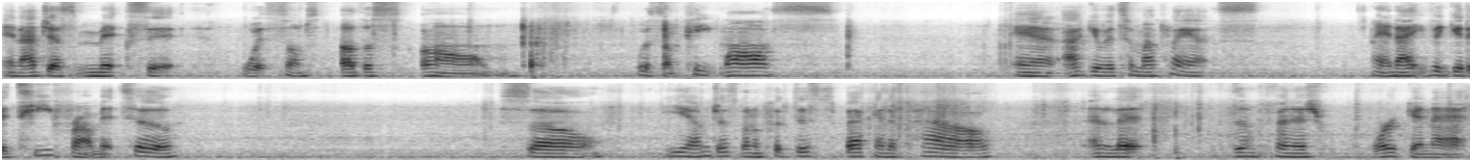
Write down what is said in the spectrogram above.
and I just mix it with some other um with some peat moss and I give it to my plants. And I even get a tea from it too. So yeah I'm just gonna put this back in the pile and let them finish working that.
